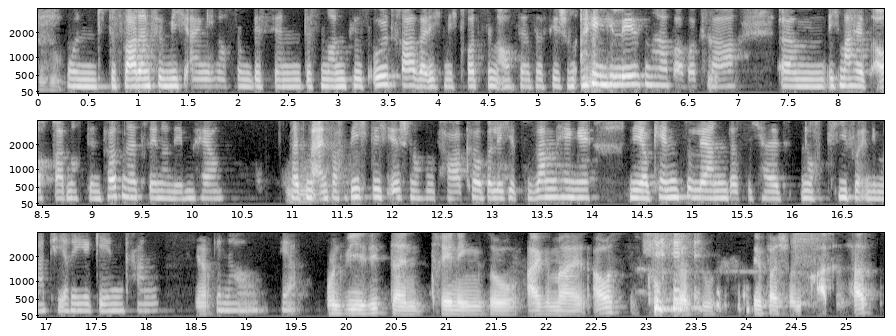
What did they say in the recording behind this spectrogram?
Mhm. Und das war dann für mich eigentlich noch so ein bisschen das Nonplusultra, weil ich mich trotzdem auch sehr, sehr viel schon eingelesen habe. Aber klar, ähm, ich mache jetzt auch gerade noch den Personal Trainer nebenher weil es mhm. mir einfach wichtig ist, noch ein paar körperliche Zusammenhänge näher kennenzulernen, dass ich halt noch tiefer in die Materie gehen kann. Ja. Genau, ja. Und wie sieht dein Training so allgemein aus? Guckst du, dass du auf jeden Fall schon alles hast,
